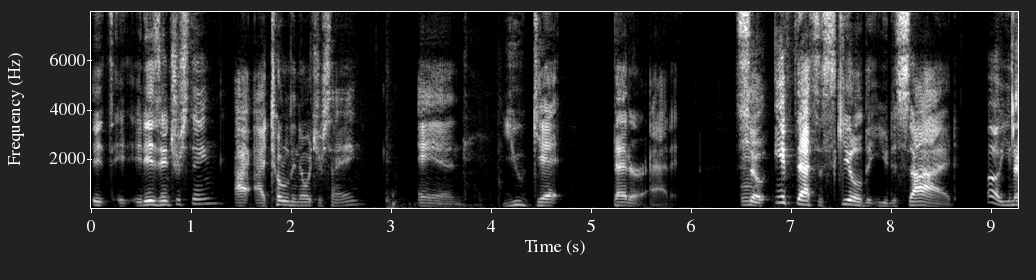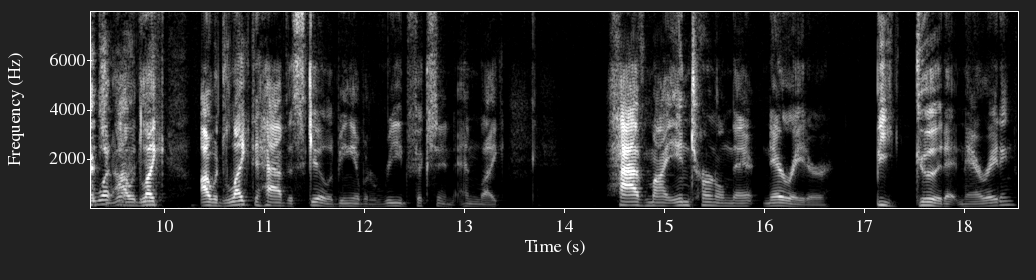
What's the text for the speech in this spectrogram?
it, it, it is interesting. I, I totally know what you're saying, and you get better at it. So if that's a skill that you decide oh, you know That you what? I would yeah. like I would like to have the skill of being able to read fiction and like have my internal nar- narrator be good at narrating.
